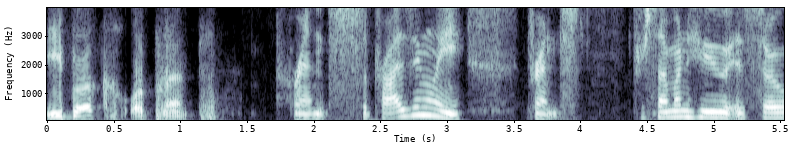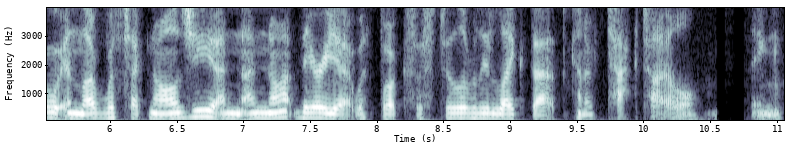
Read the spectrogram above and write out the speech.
Ebook or print? Print. Surprisingly, print for someone who is so in love with technology, and I'm not there yet with books. I still really like that kind of tactile thing.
